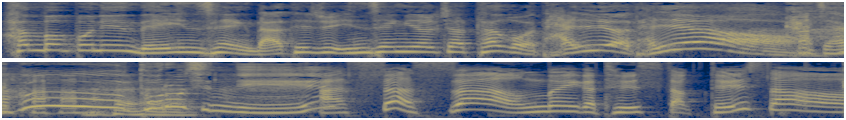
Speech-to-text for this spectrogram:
한 번뿐인 내 인생 나태주 인생 열차 타고 달려 달려. 가자고. 도로시님. 아싸, 아싸. 엉덩이가 들썩, 들썩.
